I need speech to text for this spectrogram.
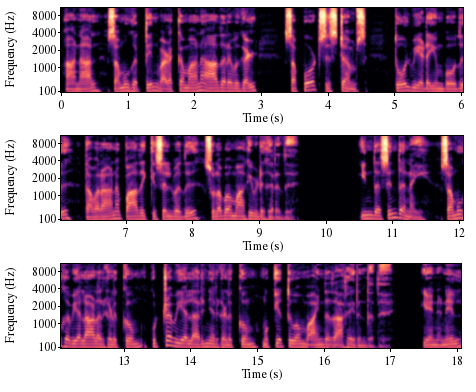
ஆனால் சமூகத்தின் வழக்கமான ஆதரவுகள் சப்போர்ட் சிஸ்டம்ஸ் தோல்வியடையும் போது தவறான பாதைக்கு செல்வது சுலபமாகிவிடுகிறது. இந்த சிந்தனை சமூகவியலாளர்களுக்கும் குற்றவியல் அறிஞர்களுக்கும் முக்கியத்துவம் வாய்ந்ததாக இருந்தது. ஏனெனில்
